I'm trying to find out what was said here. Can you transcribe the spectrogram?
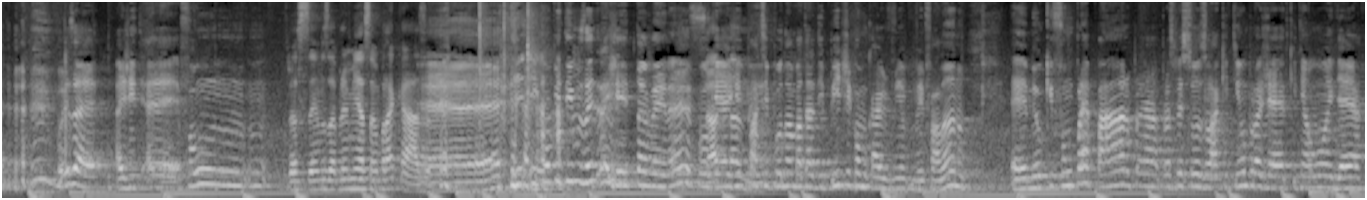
pois é, a gente é, foi um, um, trouxemos a premiação para casa. É. e, e, competimos entre a gente também, né? Porque a gente participou de uma batalha de pitch, como o Caio vem falando é, meio que foi um preparo para as pessoas lá que tinham um projeto, que tinham alguma ideia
